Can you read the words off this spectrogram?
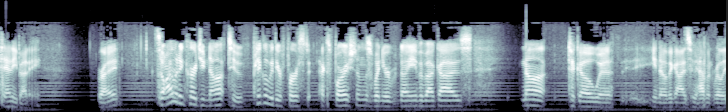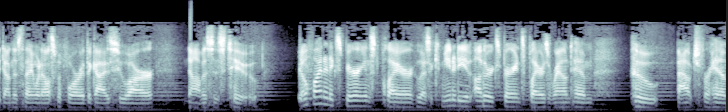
to anybody, right? So I would encourage you not to, particularly with your first explorations when you're naive about guys, not to go with, you know, the guys who haven't really done this with anyone else before, the guys who are novices too. Go find an experienced player who has a community of other experienced players around him who vouch for him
